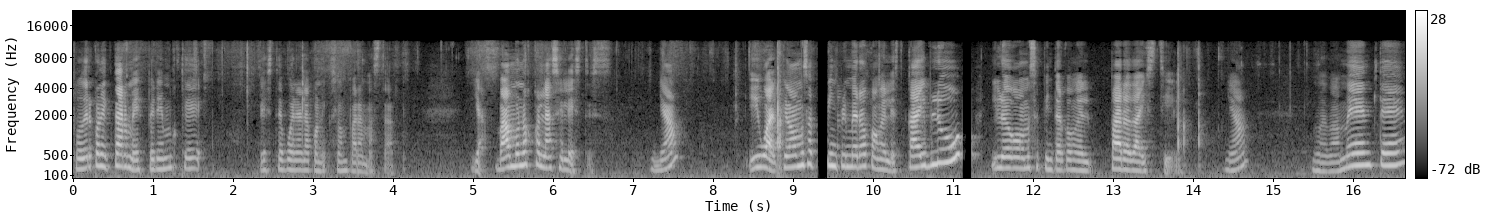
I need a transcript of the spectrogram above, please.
poder conectarme. Esperemos que esté buena la conexión para más tarde. Ya vámonos con las celestes. Ya igual que vamos a pintar primero con el sky blue y luego vamos a pintar con el paradise steel. Ya nuevamente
